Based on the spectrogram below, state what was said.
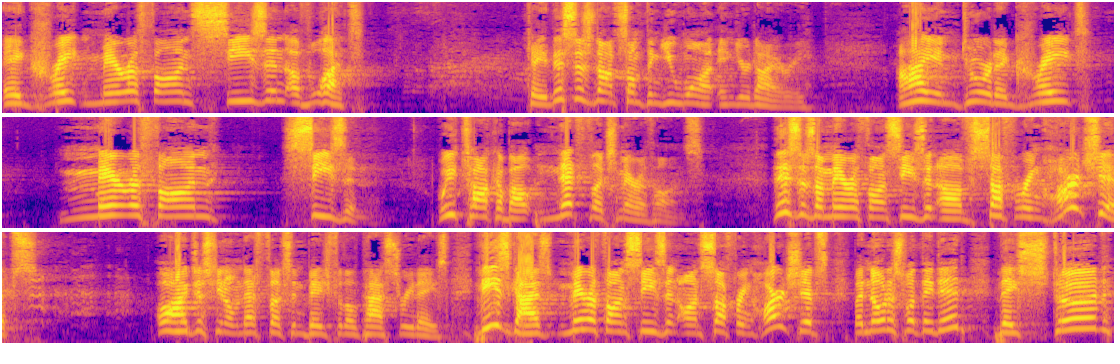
a great marathon season of what? Okay, this is not something you want in your diary. I endured a great marathon season. We talk about Netflix marathons. This is a marathon season of suffering hardships. Oh, I just, you know, Netflix and binge for the past three days. These guys, marathon season on suffering hardships, but notice what they did? They stood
